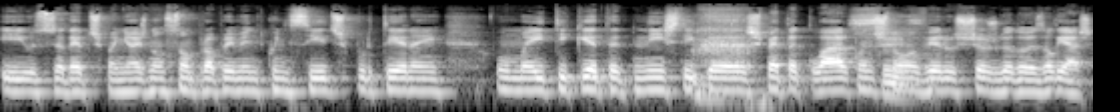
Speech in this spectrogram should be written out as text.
e os adeptos espanhóis não são propriamente conhecidos por terem uma etiqueta tenística espetacular quando Sim. estão a ver os seus jogadores. Aliás,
